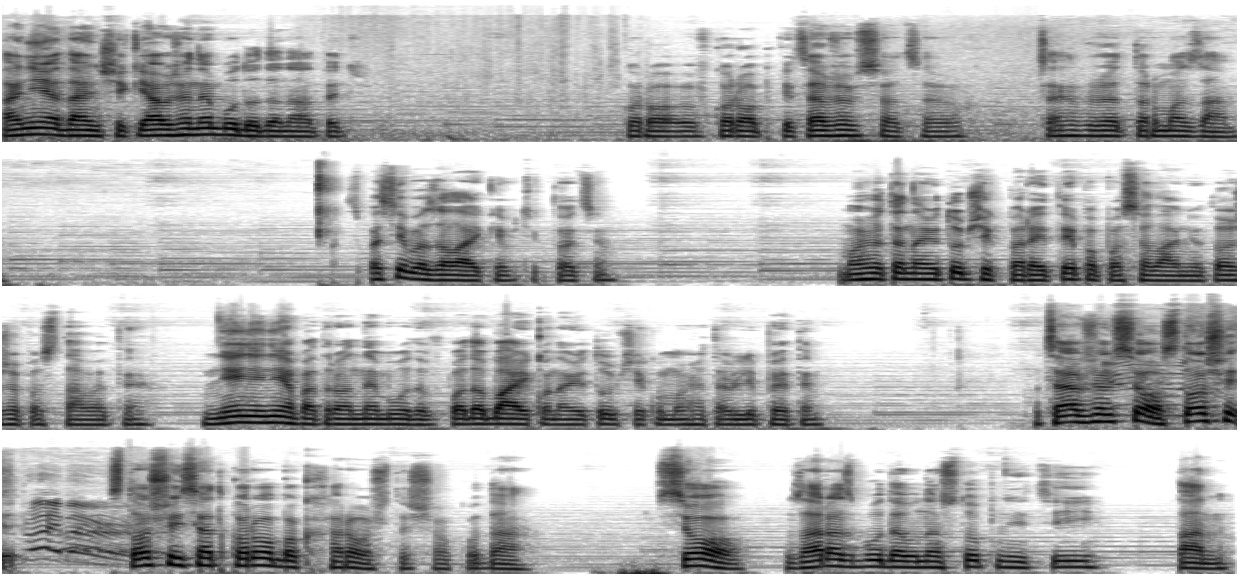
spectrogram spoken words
Та ні, Данчик, я вже не буду донатить. В, коро... в коробки. Це вже все, це, це вже тормоза. Спасибо за лайки в Тіктоці. Можете на ютубчик перейти по посиланню, теж поставити. Ні-ні-ні, патрон, не буду. Вподобайку на ютубчику можете вліпити. Це вже все. 160... 160 коробок, хорош, ти що, куди? Все, зараз буде в наступній цій танк.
